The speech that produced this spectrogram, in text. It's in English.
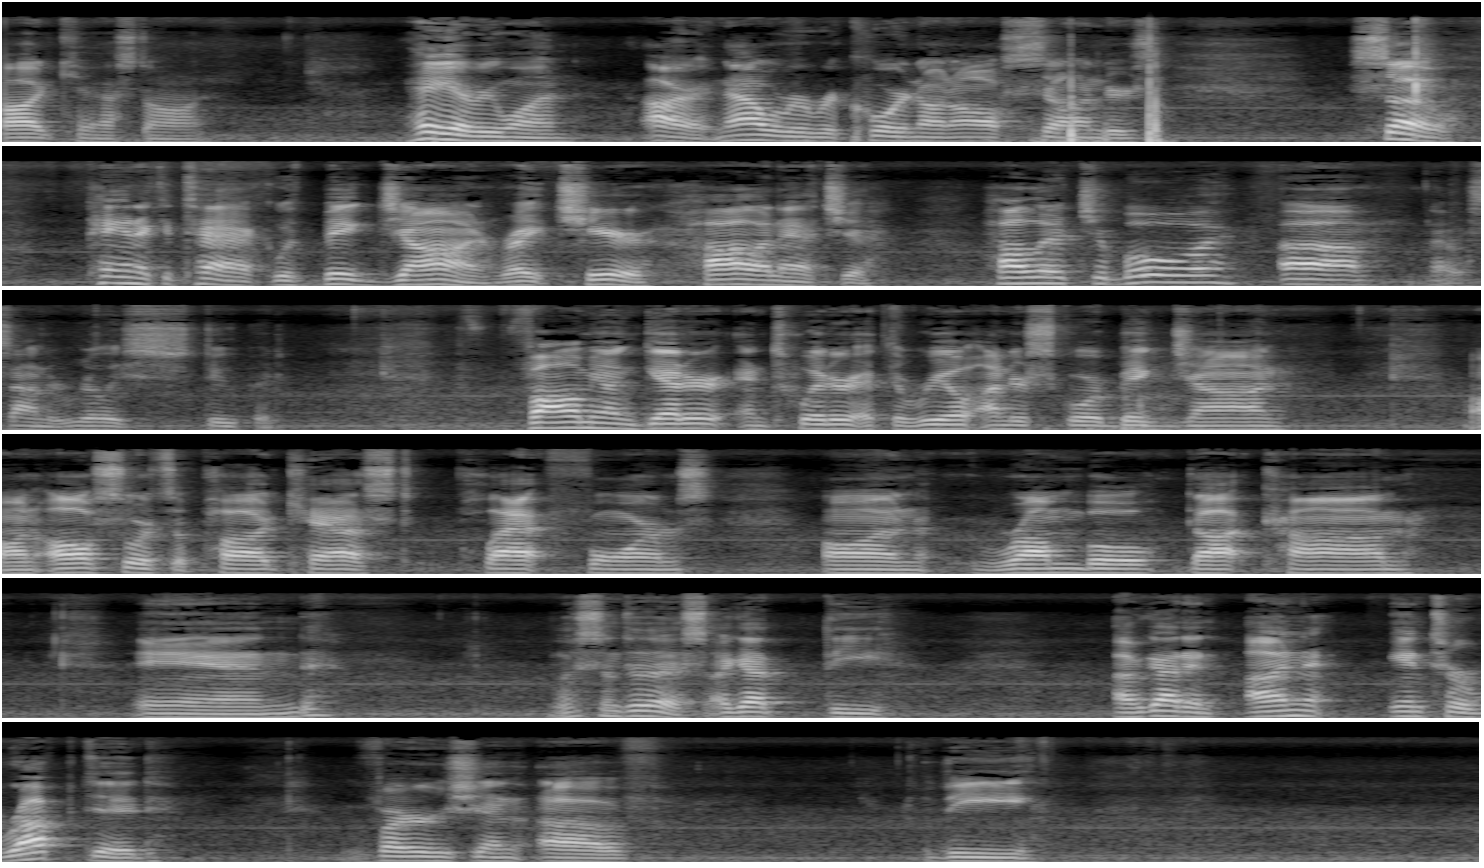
podcast on. Hey everyone. All right, now we're recording on all cylinders. So, Panic Attack with Big John right here, hollering at you. Holla at your boy. Um, that sounded really stupid. Follow me on Gettr and Twitter at the real underscore Big John on all sorts of podcast platforms on rumble.com and listen to this. I got the I've got an uninterrupted version of the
